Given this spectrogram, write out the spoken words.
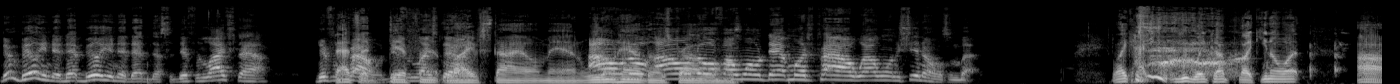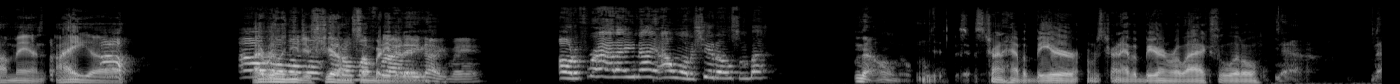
them billionaire, that billionaire, that that's a different lifestyle. Different That's power, a different lifestyle. lifestyle, man. We I don't, don't have know, those I don't problems. know if I want that much power where I want to shit on somebody. Like how do you, you wake up like you know what? Ah man, I uh Oh, I don't really need to shit on my somebody Friday today. night, man. On a Friday night, I want to shit on somebody. No, I don't know. just trying to have a beer. I'm just trying to have a beer and relax a little. Nah, nah,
